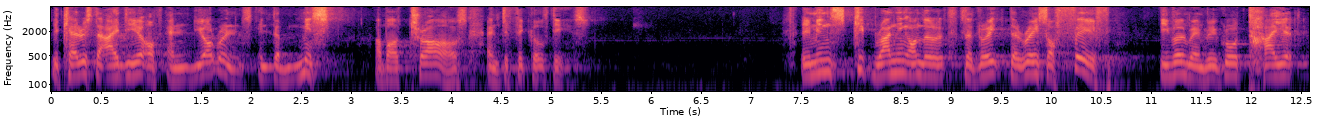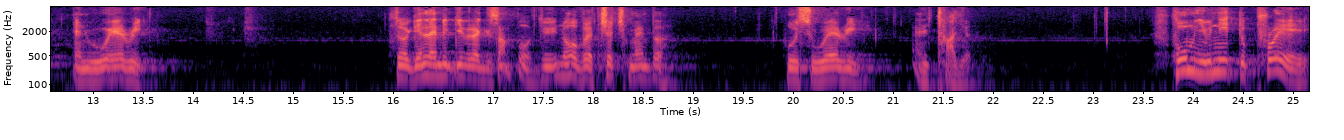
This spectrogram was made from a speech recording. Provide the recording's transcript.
it carries the idea of endurance in the midst of our trials and difficulties. It means keep running on the, the, the race of faith even when we grow tired and weary. So again, let me give you an example. Do you know of a church member who is weary and tired? Whom you need to pray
